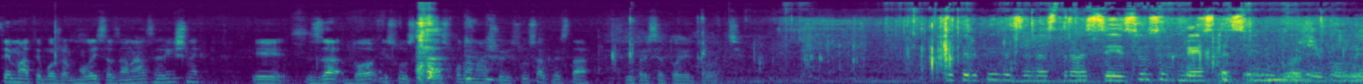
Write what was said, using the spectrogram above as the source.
ти, Мати Божа, молися за нас грішних і за до Ісуса, Господа нашого Ісуса Христа і Пресвятої Троїці. Потерпів за нас трасі Ісуса Христа, Сину Божий, помилуй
